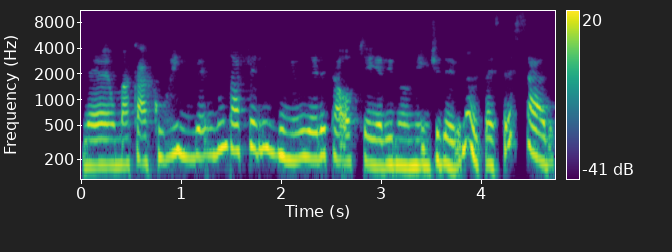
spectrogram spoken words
né? O macaco rindo, ele não tá felizinho e ele tá ok ali no ambiente dele, não, ele tá estressado,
